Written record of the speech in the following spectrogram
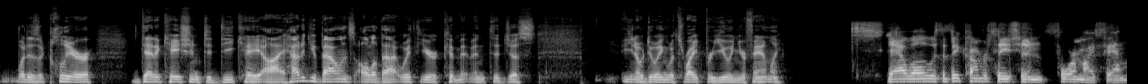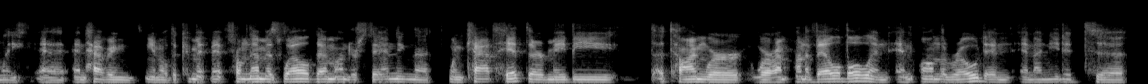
what is a clear dedication to DKI? How did you balance all of that with your commitment to just, you know, doing what's right for you and your family? Yeah, well, it was a big conversation for my family and, and, having, you know, the commitment from them as well, them understanding that when cats hit, there may be a time where where I'm unavailable and and on the road and and I needed to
